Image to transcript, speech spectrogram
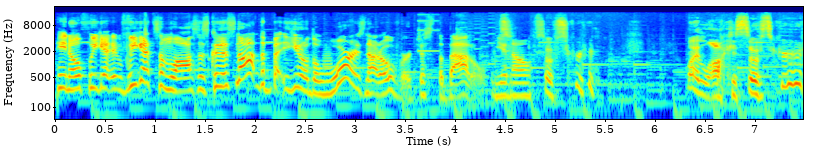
You know, if we get if we get some losses, because it's not the you know the war is not over, just the battle. You know. so screwed. My lock is so screwed.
